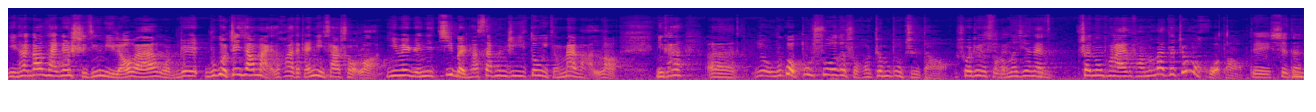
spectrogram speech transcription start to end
你看刚才跟史经理聊完，我们这如果真想买的话，得赶紧下手了，因为人家基本上三分之一都已经卖完了。你看，呃，又如果不说的时候，真不知道说这个房子现在山东蓬莱的房子卖的这么火爆。对，是的，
